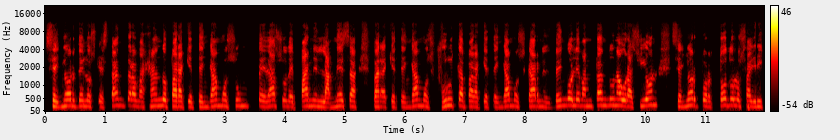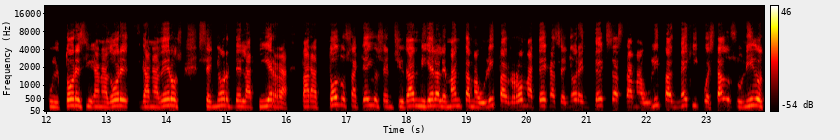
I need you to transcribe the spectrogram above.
Señor, de los que están trabajando para que tengamos un pedazo de pan en la mesa, para que tengamos fruta, para que tengamos carnes. Vengo levantando una oración, Señor, por todos los agricultores y ganadores, ganaderos, Señor de la tierra para todos aquellos en Ciudad Miguel Alemán, Tamaulipas, Roma, Texas, Señor, en Texas, Tamaulipas, México, Estados Unidos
